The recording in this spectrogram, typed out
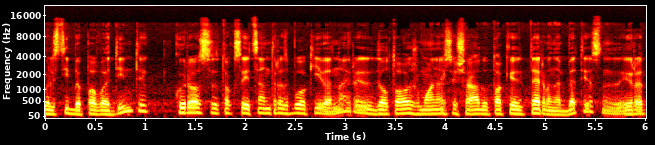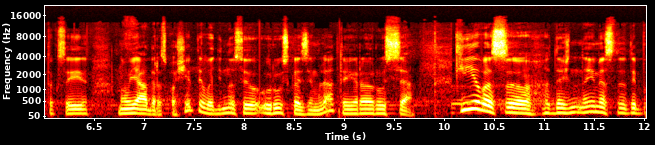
valstybę pavadinti, kurios toksai centras buvo Kyivė. Na ir dėl to žmonės išrado tokį terminą, bet jis yra toksai naujadaras. O šiaip tai vadinasi Ruska zemlė, tai yra Rusija. Kyivas, dažnai mes taip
